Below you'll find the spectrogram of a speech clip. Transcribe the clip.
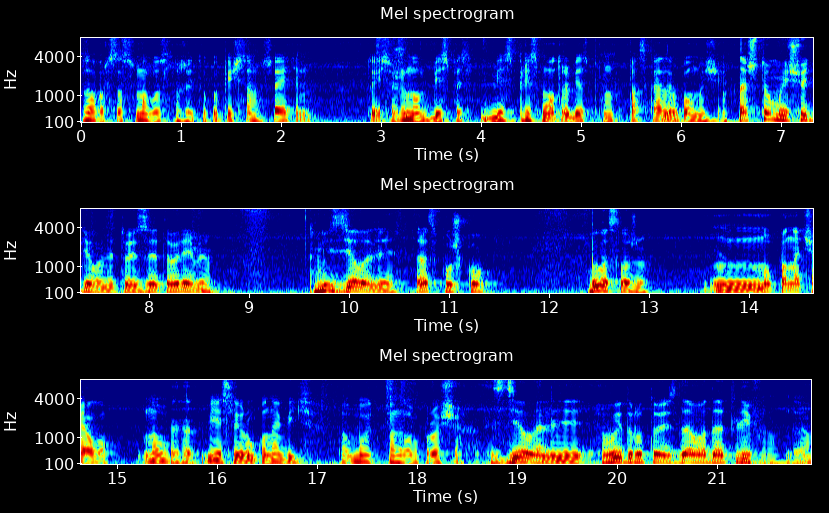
запросто смогу сложить такую печь самостоятельно. То есть уже ну, без, без присмотра, без подсказок, Ну. помощи. А что мы еще делали, то есть за это время? Мы сделали распушку. Было сложно? Ну, поначалу. Ну, Ага. если руку набить, то будет намного проще. Сделали выдру, то есть, да, водоотлив. Да.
